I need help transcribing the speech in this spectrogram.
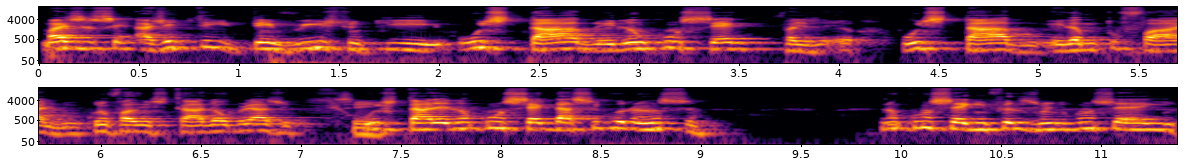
mas assim, a gente tem, tem visto que o Estado, ele não consegue fazer. O Estado, ele é muito falho. Quando eu falo Estado, é o Brasil. Sim. O Estado, ele não consegue dar segurança. Não consegue, infelizmente não consegue.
